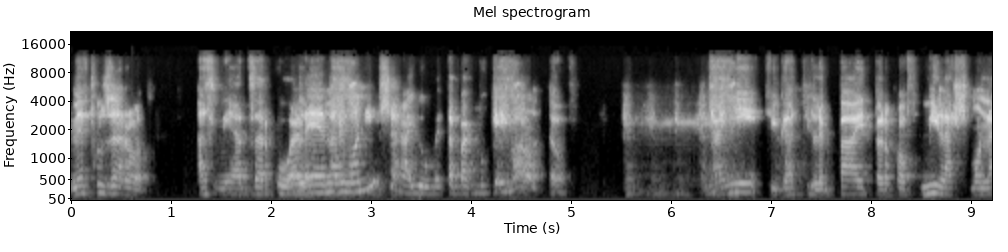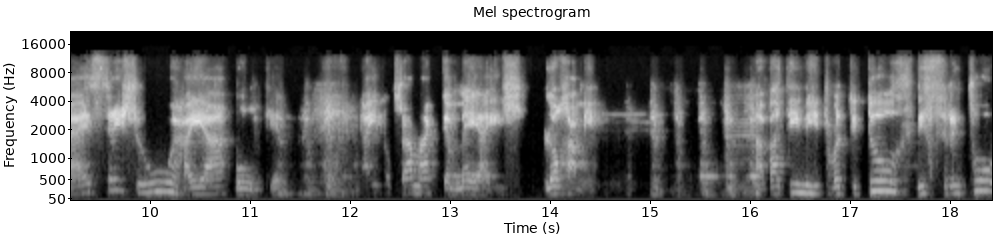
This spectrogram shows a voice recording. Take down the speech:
מפוזרות, אז מיד זרקו עליהן הרימונים שהיו ואת הבקבוקי מולוטוב. אני הגעתי לבית ברחוב מילה 18 שהוא היה בונקר. היינו שם כמאה איש, לוחמים. הבתים התמוטטו, נשרפו,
